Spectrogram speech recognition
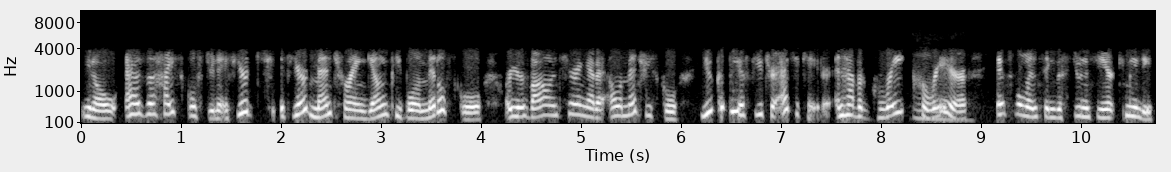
you know, as a high school student, if you're if you're mentoring young people in middle school or you're volunteering at an elementary school, you could be a future educator and have a great mm. career influencing the students in your community.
